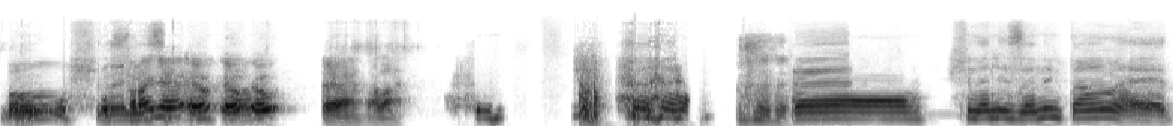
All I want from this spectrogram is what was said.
Bom, o, o Fraga, eu, eu, eu, É, vai lá. é, finalizando então, é,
